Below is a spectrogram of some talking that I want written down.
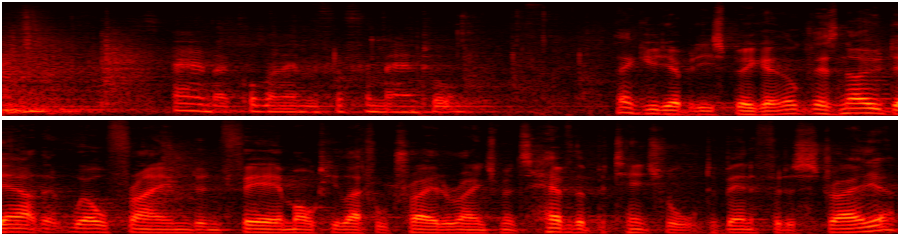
Payne. And I call the member for Fremantle. Thank you, Deputy Speaker. Look, there's no doubt that well-framed and fair multilateral trade arrangements have the potential to benefit Australia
